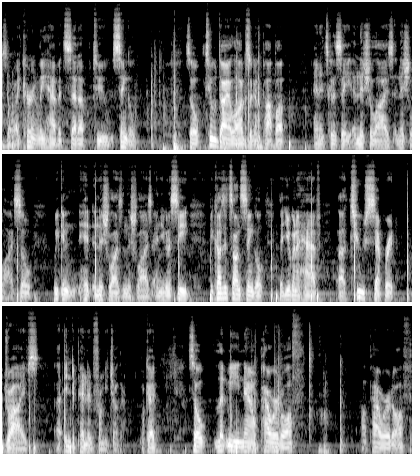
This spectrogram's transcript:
So I currently have it set up to single. So two dialogues are going to pop up, and it's going to say initialize, initialize. So we can hit initialize, initialize, and you're going to see because it's on single that you're going to have uh, two separate drives uh, independent from each other. Okay, so let me now power it off. I'll power it off,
